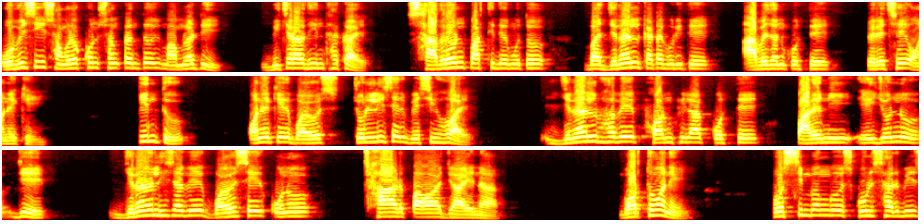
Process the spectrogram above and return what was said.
ওবিসি সংরক্ষণ সংক্রান্ত মামলাটি বিচারাধীন থাকায় সাধারণ প্রার্থীদের মতো বা জেনারেল ক্যাটাগরিতে আবেদন করতে পেরেছে অনেকেই। কিন্তু অনেকের বয়স চল্লিশের বেশি হয় জেনারেলভাবে ফর্ম ফিল করতে পারেনি এই জন্য যে জেনারেল হিসাবে বয়সের কোনো ছাড় পাওয়া যায় না। বর্তমানে Paschimbanga school service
